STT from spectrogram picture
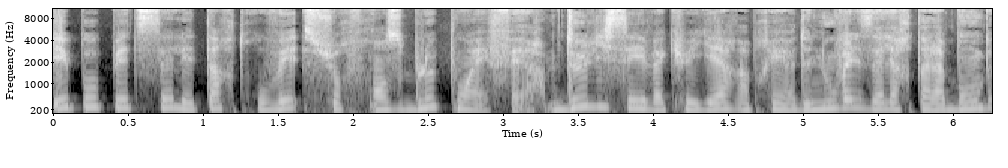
épopée de sel est à retrouver sur francebleu.fr. Deux lycées évacués hier après de nouvelles alertes à la bombe.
